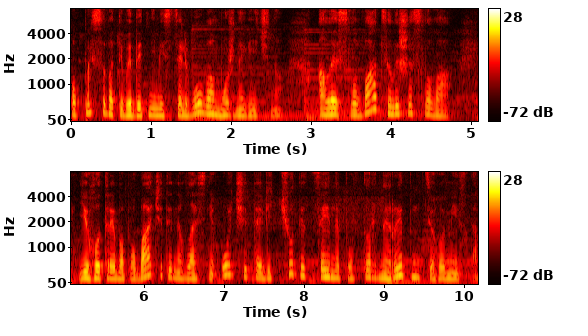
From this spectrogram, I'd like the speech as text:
Описувати видатні місця Львова можна вічно, але слова це лише слова. Його треба побачити на власні очі та відчути цей неповторний ритм цього міста.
